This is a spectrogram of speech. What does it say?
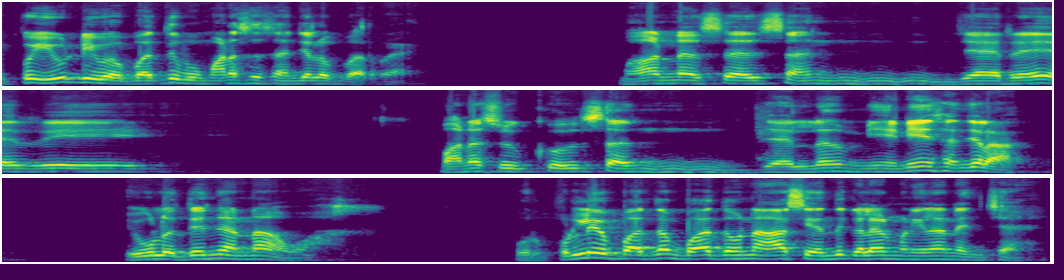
இப்போ யூடியூப்பை பார்த்து இப்போ மனசு சஞ்சலப்படுறேன். மனச சஞ்சரரே மனசுக்குள் சஞ்சலம். ஏனே சஞ்சலாம் இவ்வளோ தெரிஞ்சா என்ன ஆகும்? ஒரு பிள்ளைய பார்த்தேன் பார்த்தோன்னே ஆசை வந்து கல்யாணம் பண்ணிக்கலாம்னு நினச்சேன்.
